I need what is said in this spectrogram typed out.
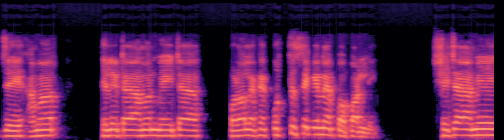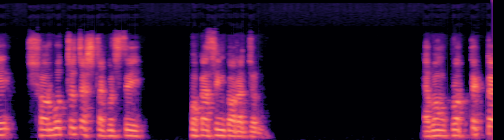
যে আমার ছেলেটা আমার মেয়েটা পড়ালেখা করতেছে কিনা প্রপারলি সেটা আমি সর্বোচ্চ চেষ্টা করছি ফোকাসিং করার জন্য। এবং প্রত্যেকটা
